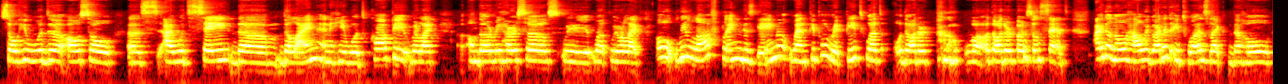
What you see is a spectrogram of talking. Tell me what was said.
so he would uh, also, uh, I would say the the line, and he would copy. We're like on the rehearsals, we we were like, oh, we love playing this game when people repeat what the other what the other person said. I don't know how we got it. It was like the whole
